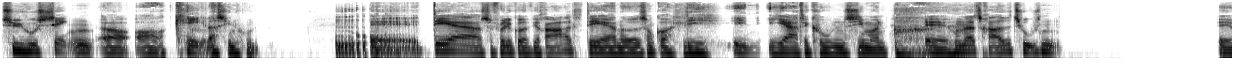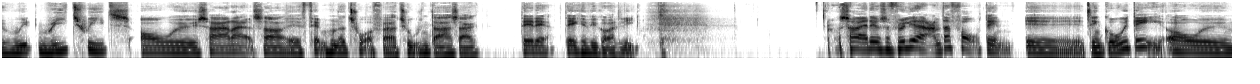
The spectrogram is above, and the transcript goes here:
sygehussengen og, og kæler sin hund. Øh, det er selvfølgelig gået viralt. Det er noget, som går lige ind i hjertekuglen, Simon. Øh, 130.000 øh, retweets, og øh, så er der altså øh, 542.000, der har sagt, det der, det kan vi godt lide. Så er det jo selvfølgelig, at andre får den, øh, den gode idé, og øh,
